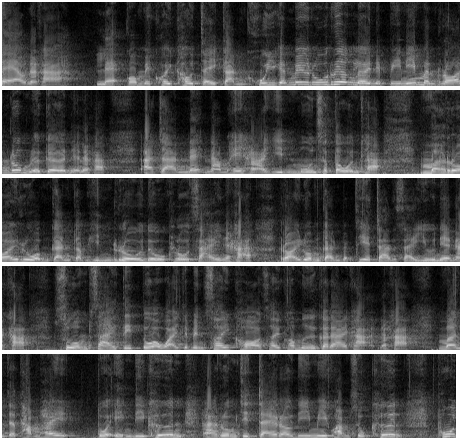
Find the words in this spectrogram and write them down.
แล้วนะคะ และก็ไม่ค่อยเข้าใจกันคุยกันไม่รู้เรื่องเลยในปีนี้มันร้อนรุ่มเหลือเกินเนี่ยนะคะ อาจารย์แนะนำให้หาหินมูลสโตนค่ะ มาร้อยรวมกันกับหินโรโดโคลไซต์นะคะ ร้อยรวมกันแบบที่อาจารย์ใส่อยู่เนี่ยนะคะ สวมใส่ติดตัวไว้จะเป็นสร้อยคอสร้อยข้อมือก็ได้ค่ะนะคะ มันจะทำให้ ตัวเองดีขึ้น อารมณ์จิตใจเราดีมีความสุขขึ้น พูด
